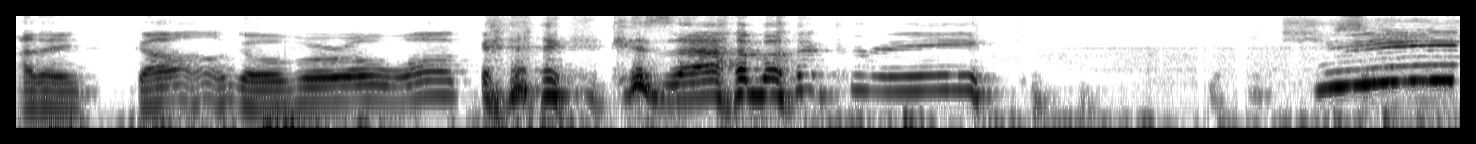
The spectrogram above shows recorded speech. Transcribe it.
I think I'll go for a walk because I'm a creep. She's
